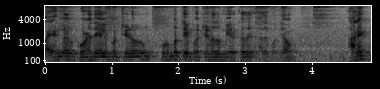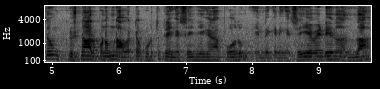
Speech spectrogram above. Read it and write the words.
பயங்கள் குழந்தைகளை பற்றினதும் குடும்பத்தை பற்றினதும் இருக்குது. அது கொஞ்சம் அனைத்தும் கிருஷ்ணார்ப்பணம்னு அவர்கிட்ட கொடுத்துட்டு நீங்கள் செஞ்சீங்கன்னா போதும். இன்றைக்கி நீங்கள் செய்ய வேண்டியதும் அதுதான்.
